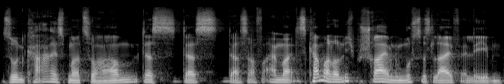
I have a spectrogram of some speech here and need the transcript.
so ein Charisma zu haben, dass das dass auf einmal, das kann man noch nicht beschreiben. Du musst es live erleben.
